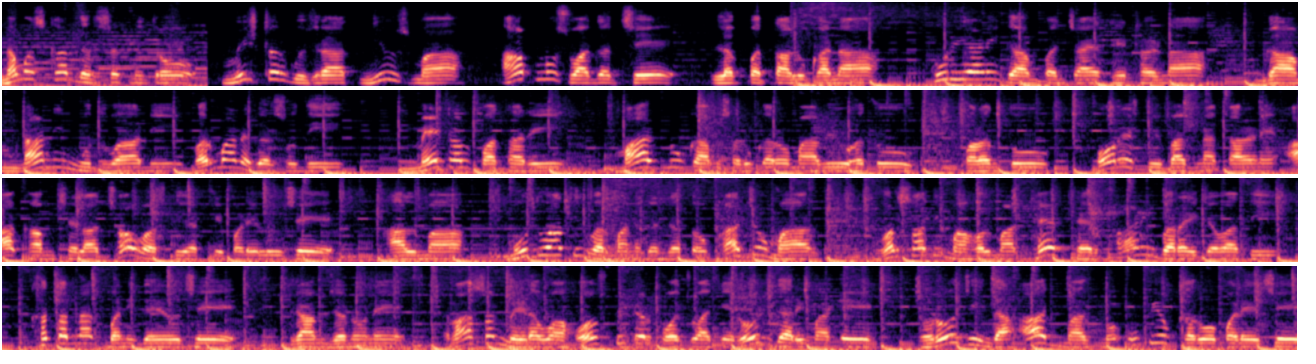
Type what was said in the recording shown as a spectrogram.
નમસ્કાર દર્શક મિત્રો, મિસ્ટર ગુજરાત ન્યૂઝમાં આપનું સ્વાગત છે લખપત તાલુકાના કુરિયાણી ગ્રામ પંચાયત હેઠળના ગામ નાની મુદવાની વર્માનગર સુધી મેટલ પથારી માર્ગનું કામ શરૂ કરવામાં આવ્યું હતું. પરંતુ ફોરેસ્ટ વિભાગના કારણે આ કામ છેલ્લા છ વર્ષથી અટકી પડેલું છે. હાલમાં મુદવાથી વર્માનગર જતો કાચો માર્ગ વરસાદી માહોલમાં ઠેર ઠેર પાણી ભરાઈ જવાથી ખતરનાક બની ગયો છે. ગ્રામજનોને રાશન મેળવવા હોસ્પિટલ પહોંચવા કે રોજગારી માટે રોજિંદા આ જ માર્ગનો ઉપયોગ કરવો પડે છે.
